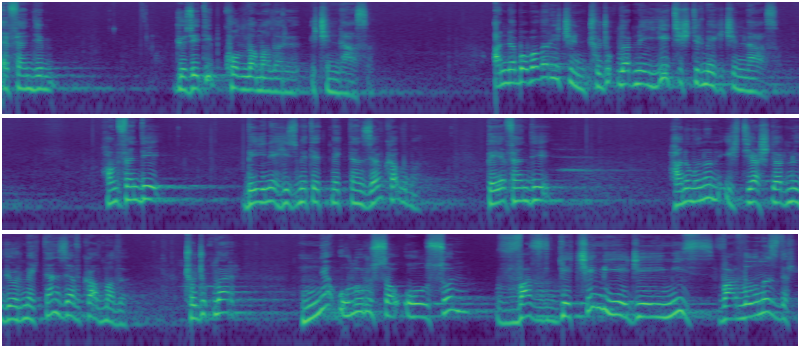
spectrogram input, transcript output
efendim gözetip kollamaları için lazım. Anne babalar için çocuklarını iyi yetiştirmek için lazım. Hanımefendi beyine hizmet etmekten zevk alır? Beyefendi hanımının ihtiyaçlarını görmekten zevk almalı. Çocuklar ne olursa olsun vazgeçemeyeceğimiz varlığımızdır.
